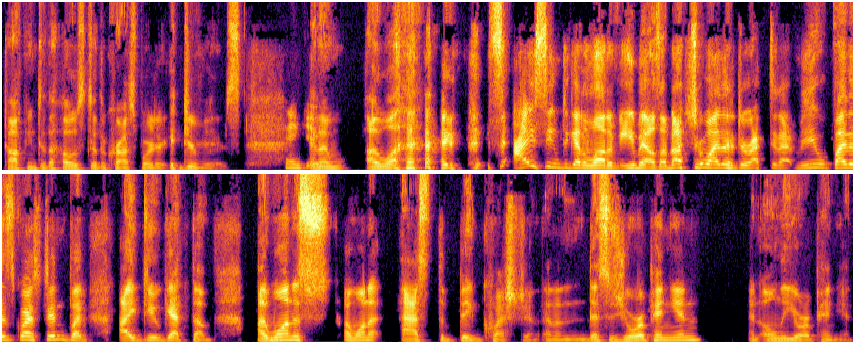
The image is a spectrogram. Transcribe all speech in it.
talking to the host of the cross border interviews. Thank you. And I, I want, I seem to get a lot of emails. I'm not sure why they're directed at me by this question, but I do get them. I hmm. want to, I want to ask the big question, and this is your opinion and only your opinion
